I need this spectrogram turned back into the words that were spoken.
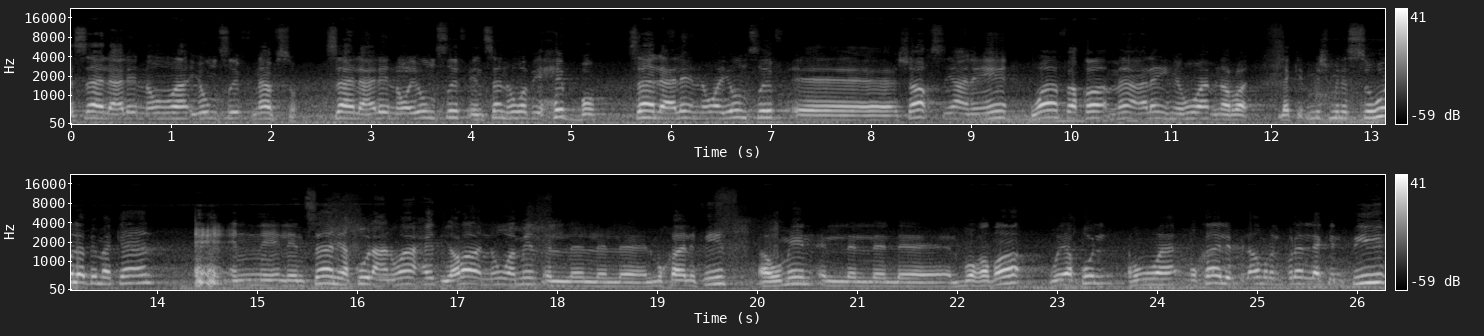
سهل عليه إن هو ينصف نفسه سهل عليه إن هو ينصف إنسان هو بيحبه. سهل عليه إن هو ينصف شخص يعني إيه وافق ما عليه هو من الرأي. لكن مش من السهولة بمكان إن الإنسان يقول عن واحد يرى إن هو من المخالفين أو من البغضاء ويقول هو مخالف الأمر الفلاني لكن فيه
